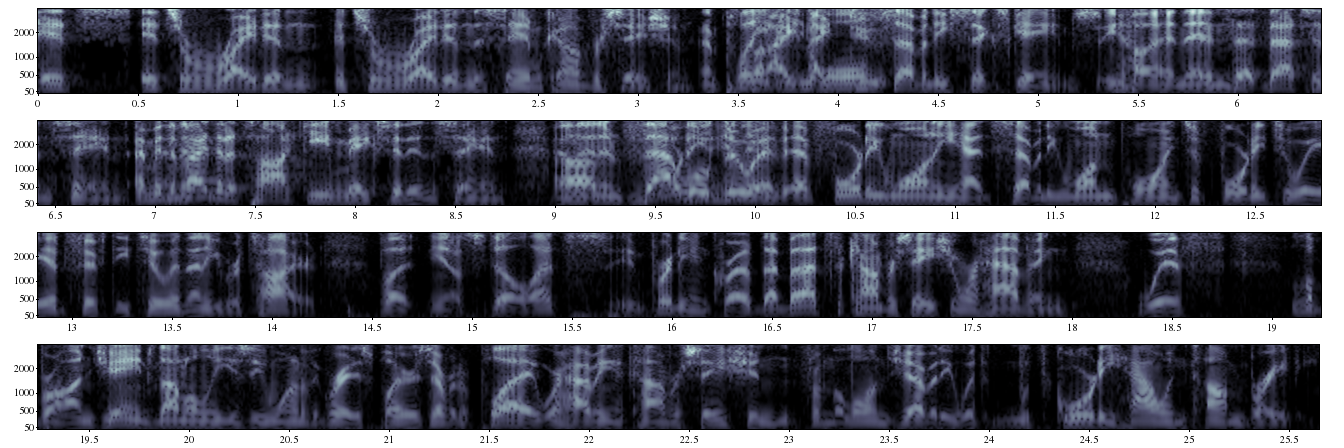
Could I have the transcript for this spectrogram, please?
it's it's right in it's right in the same conversation. and played I- in I all do- 76 games. You know, and then that's insane. I mean, the and fact then- that it's hockey makes it insane. and Uh, then in 40, that will do it. At 41, he had 71 points. At 42, he had 52, and then he retired. But you know, still, that's pretty incredible. That, but that's the conversation we're having with LeBron James. Not only is he one of the greatest players ever to play, we're having a conversation from the longevity with with Gordie Howe and Tom Brady.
